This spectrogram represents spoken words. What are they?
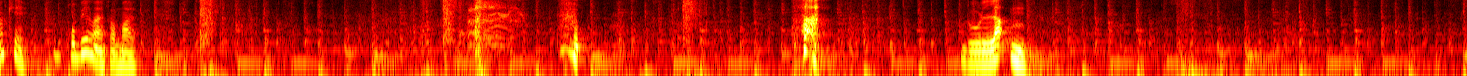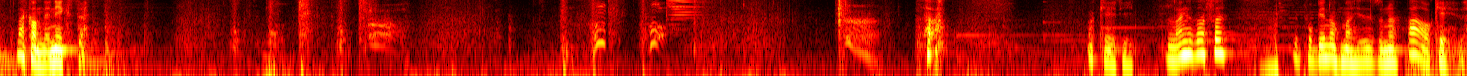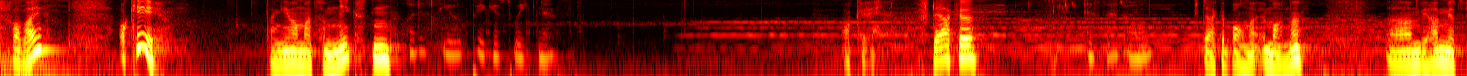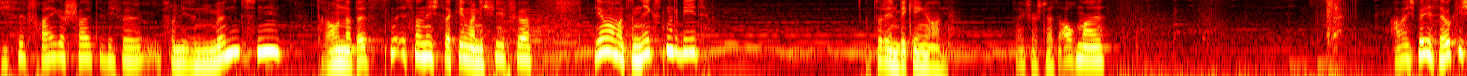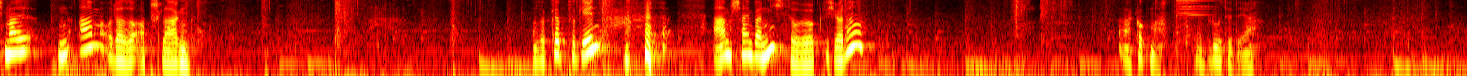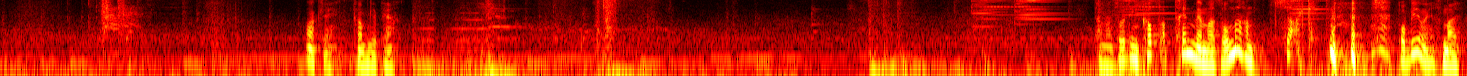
Okay, probieren wir einfach mal. Ha! Du Lappen. Na komm, der nächste. Okay, die lange Waffe. Wir probieren noch mal hier so eine... Ah, okay, ist vorbei. Okay. Dann gehen wir mal zum nächsten. Okay. Stärke. Stärke brauchen wir immer, ne? Ähm, wir haben jetzt wie viel freigeschaltet? Wie viel von diesen Münzen? weakness? 300. Das ist, ist noch nichts, da kriegen wir nicht viel für. Gehen wir mal zum nächsten Gebiet. Zu den Wikingern. Zeige ich euch das auch mal. Aber ich will jetzt wirklich mal einen Arm oder so abschlagen. Also Köpfe gehen. Arm scheinbar nicht so wirklich, oder? Ah, guck mal. Da blutet er. Okay, komm, gib her. Kann man so den Kopf abtrennen, wenn wir so machen? Zack. Probieren wir jetzt mal.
